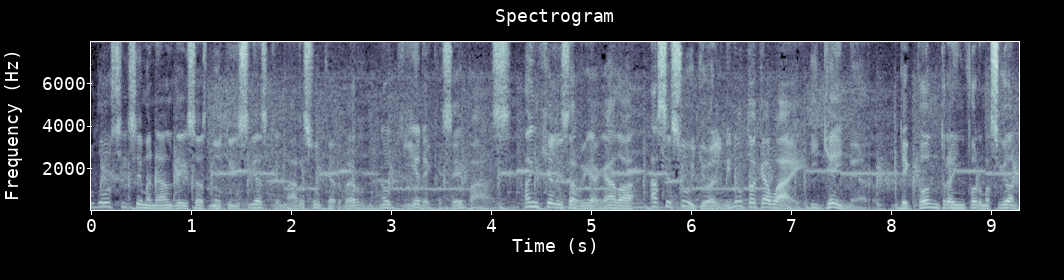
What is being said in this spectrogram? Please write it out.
Tu dosis semanal de esas noticias que Mark Zuckerberg no quiere que sepas. Ángeles Arriagada hace suyo el Minuto Kawaii y Gamer de Contrainformación.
